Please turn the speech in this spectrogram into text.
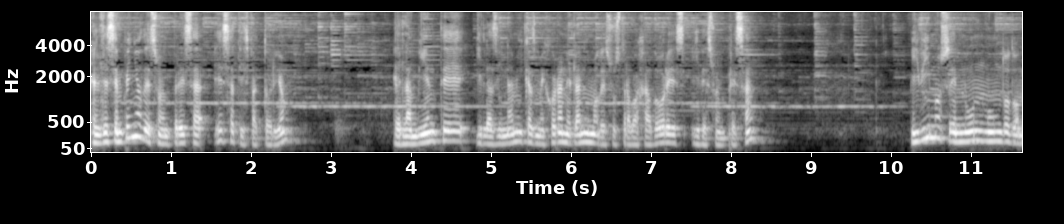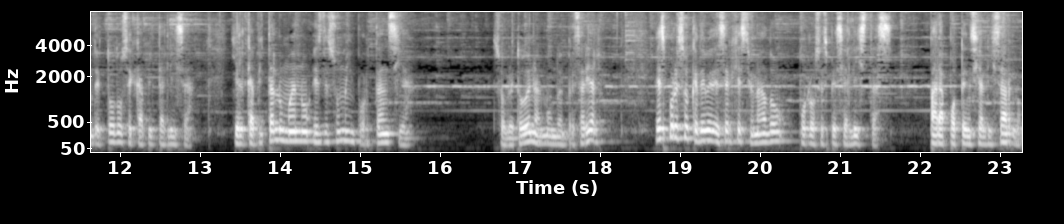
¿El desempeño de su empresa es satisfactorio? ¿El ambiente y las dinámicas mejoran el ánimo de sus trabajadores y de su empresa? Vivimos en un mundo donde todo se capitaliza y el capital humano es de suma importancia, sobre todo en el mundo empresarial. Es por eso que debe de ser gestionado por los especialistas, para potencializarlo.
